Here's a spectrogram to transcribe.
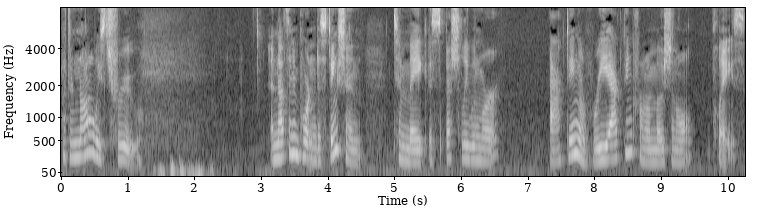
But they're not always true. And that's an important distinction to make, especially when we're acting or reacting from emotional place.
